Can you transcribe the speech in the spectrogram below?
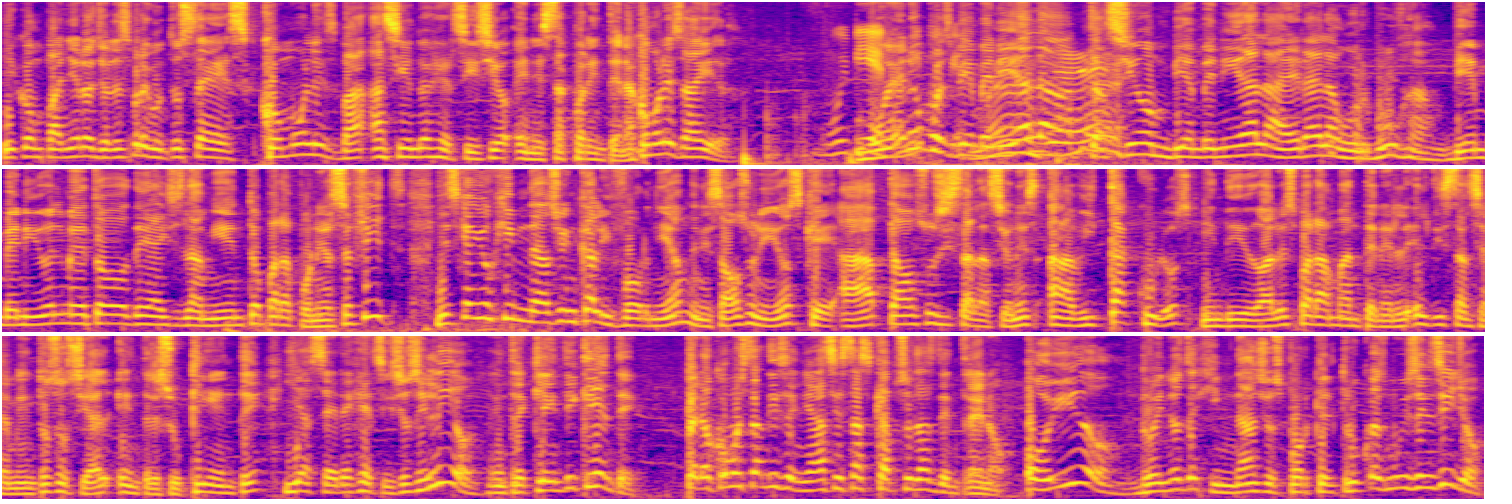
y compañeros, yo les pregunto a ustedes, ¿cómo les va haciendo ejercicio en esta cuarentena? ¿Cómo les ha ido? Muy bien. Bueno, pues bienvenida a la adaptación, bienvenida a la era de la burbuja, bienvenido el método de aislamiento para ponerse fit. Y es que hay un gimnasio en California, en Estados Unidos, que ha adaptado sus instalaciones a habitáculos individuales para mantener el distanciamiento social entre su cliente y hacer ejercicio sin lío, entre cliente y cliente. Pero ¿cómo están diseñadas estas cápsulas de entreno? Oído, dueños de gimnasios, porque el truco es muy sencillo.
